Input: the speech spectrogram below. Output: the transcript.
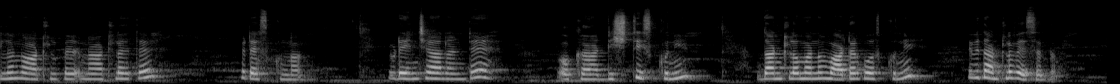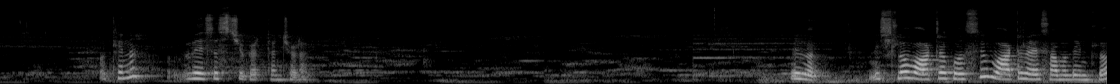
ఇలా నాట్లు పె నాట్లు అయితే పెట్టేసుకున్నాను. ఇప్పుడు ఏం చేయాలంటే ఒక డిష్ తీసుకుని దాంట్లో మనం వాటర్ పోసుకుని ఇవి దాంట్లో వేసేద్దాం. ఓకేనా? వేసెస్ చూపెడతాను చూడండి ఇదిగో డిష్లో వాటర్ పోసి వాటర్ వేసాము దీంట్లో.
